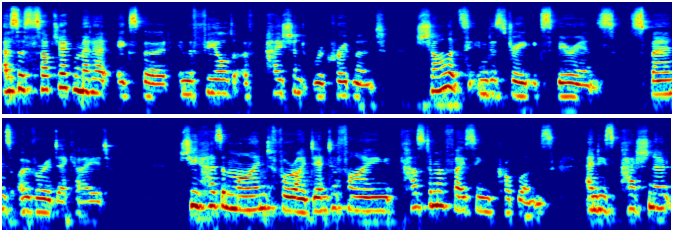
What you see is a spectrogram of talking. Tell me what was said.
As a subject matter expert in the field of patient recruitment, Charlotte's industry experience spans over a decade. She has a mind for identifying customer facing problems and is passionate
